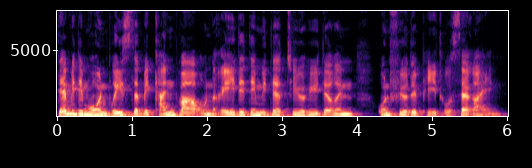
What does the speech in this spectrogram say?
der mit dem hohen Priester bekannt war und redete mit der Türhüterin und führte Petrus herein.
